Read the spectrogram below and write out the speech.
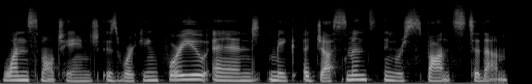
one small change is working for you and make adjustments in response to them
